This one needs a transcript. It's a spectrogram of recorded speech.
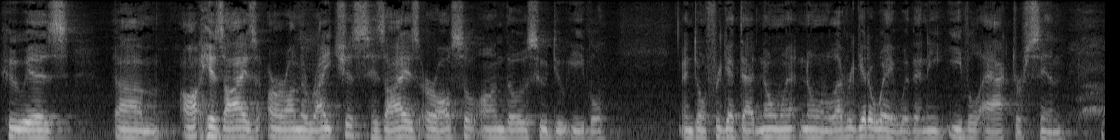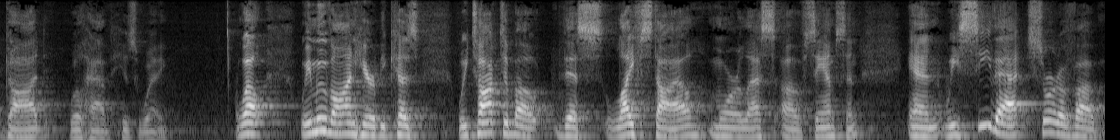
who is, um, His eyes are on the righteous, His eyes are also on those who do evil. And don't forget that no one, no one will ever get away with any evil act or sin. God will have his way. Well, we move on here because we talked about this lifestyle, more or less, of Samson. And we see that sort of uh,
